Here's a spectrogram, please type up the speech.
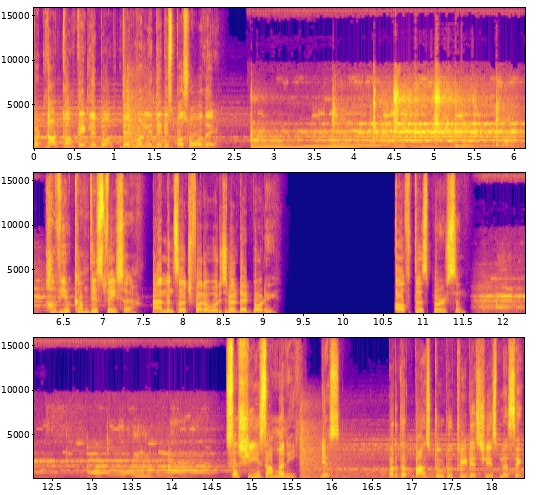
But not completely burned. Then only they dispose over there. How have you come this way, sir? I'm in search for a original dead body. Of this person. Hmm? Sir, she is Ammini. Yes. For the past two to three days she is missing.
